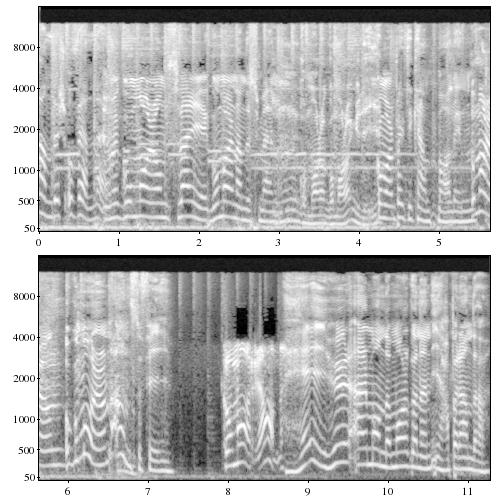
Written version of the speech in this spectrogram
Anders och vänner. Ja, men god morgon, Sverige. God morgon, Anders Timell. Mm, god morgon, god morgon, Gry. God morgon, praktikant Malin. God morgon. Och god morgon, Ann-Sofie. God morgon. Hej, hur är måndagmorgonen i Haparanda?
